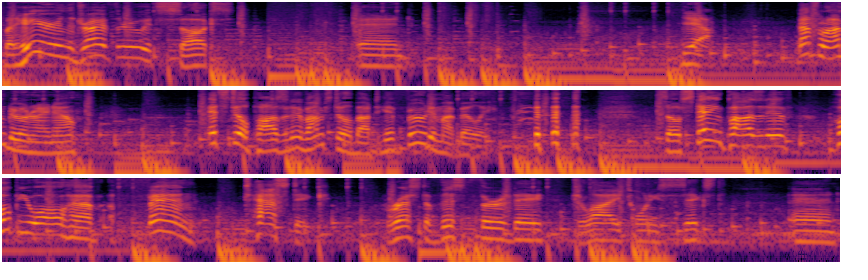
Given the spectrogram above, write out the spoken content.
But here in the drive-through, it sucks. And yeah, that's what I'm doing right now. It's still positive. I'm still about to get food in my belly. so staying positive. Hope you all have a fan fantastic rest of this Thursday, July 26th. And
